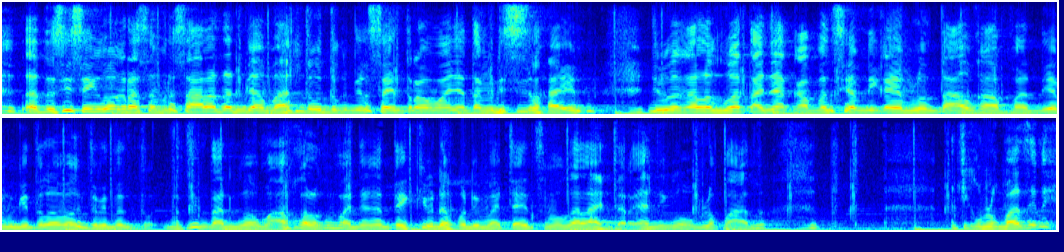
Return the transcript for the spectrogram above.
satu sisi gue ngerasa bersalah dan gak bantu untuk nyelesain traumanya tapi di sisi lain juga kalau gue tanya kapan siap nikah ya belum tahu kapan. Ya begitulah bang cerita percintaan gue maaf kalau kepanjangan thank you udah mau dibacain. Semoga lancar. Anjing goblok banget lu. Anjing goblok banget sih nih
